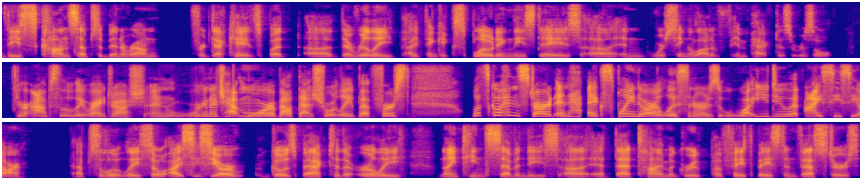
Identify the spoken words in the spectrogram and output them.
These concepts have been around for decades, but uh, they're really, I think, exploding these days, uh, and we're seeing a lot of impact as a result. You're absolutely right, Josh. And we're going to chat more about that shortly. But first, let's go ahead and start and explain to our listeners what you do at ICCR. Absolutely. So, ICCR goes back to the early 1970s. Uh, at that time, a group of faith based investors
